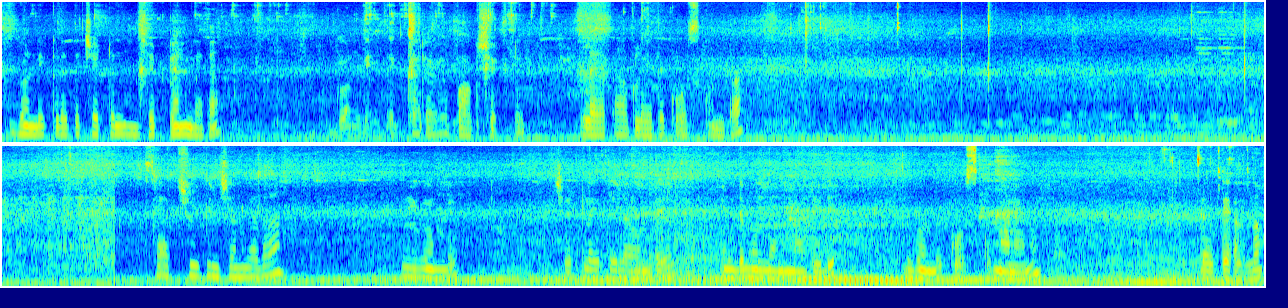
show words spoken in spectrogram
ఇదిగోండి ఇక్కడైతే చెట్టు నేను చెప్పాను కదా. ఇదిగోండి అయితే కరివేపాకు చెట్టు. లేతాకులు అయితే కోసుకుంటా. సార్ చూపించాను కదా. ఇదిగోండి చెట్లు అయితే ఇలా ఉంటాయి. ఇంటి ముందు అనమాట ఇది. ఇదిగోండి కోసుకున్నా నేను ఇప్పుడైతే వెళ్దాం.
